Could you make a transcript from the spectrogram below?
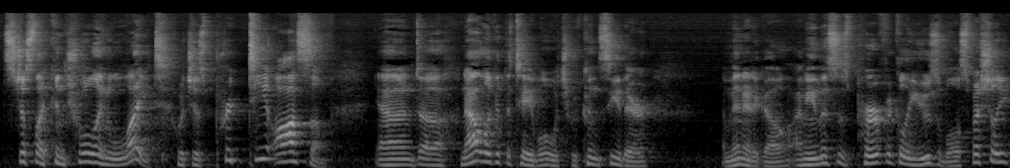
It's just like controlling light, which is pretty awesome. And uh, now look at the table, which we couldn't see there a minute ago. I mean, this is perfectly usable, especially,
